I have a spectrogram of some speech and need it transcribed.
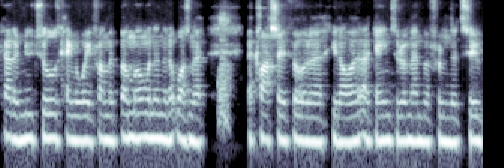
kind of neutrals came away from it, but moment and that it wasn't a, a classic or a you know a, a game to remember from the two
